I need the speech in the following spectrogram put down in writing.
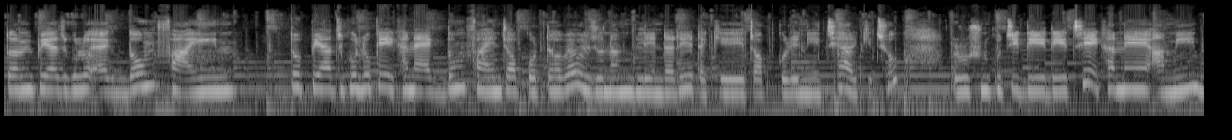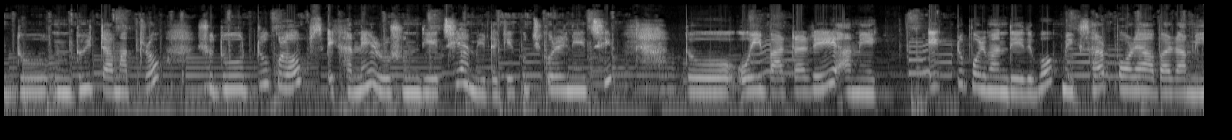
তো আমি পেঁয়াজগুলো একদম ফাইন তো পেঁয়াজগুলোকে এখানে একদম ফাইন চপ করতে হবে, ওই জন্য আমি ব্লেন্ডারে এটাকে চপ করে নিয়েছি আর কিছু। রসুন কুচি দিয়ে দিয়েছি, এখানে আমি দু, দুইটা মাত্র, শুধু টু ক্লোভস এখানে রসুন দিয়েছি, আমি এটাকে কুচি করে নিয়েছি। তো ওই বাটারে আমি একটু পরিমাণ দিয়ে দেব মিক্সার পরে আবার আমি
